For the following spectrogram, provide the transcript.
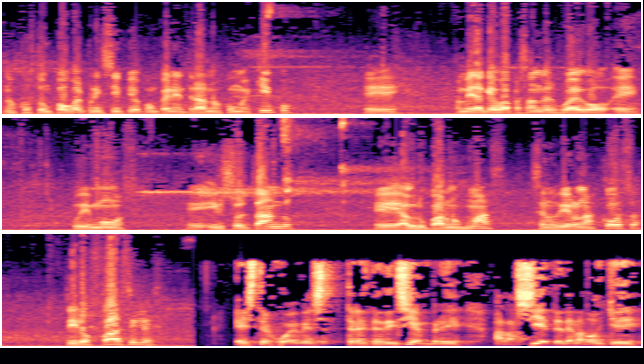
nos costó un poco al principio compenetrarnos como equipo. Eh, a medida que va pasando el juego, eh, pudimos eh, ir soltando, eh, agruparnos más, se nos dieron las cosas, tiros fáciles. Este jueves 3 de diciembre a las 7 de la noche,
